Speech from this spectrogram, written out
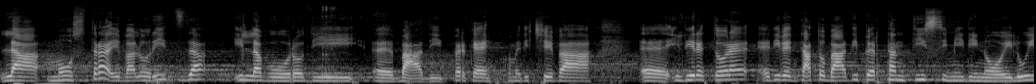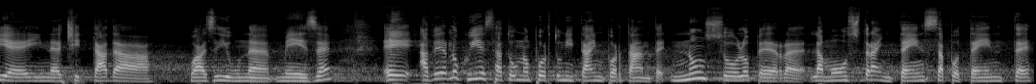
la mostra e valorizza il lavoro di eh, Badi, perché come diceva eh, il direttore è diventato Badi per tantissimi di noi, lui è in città da quasi un mese e averlo qui è stata un'opportunità importante, non solo per la mostra intensa, potente,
